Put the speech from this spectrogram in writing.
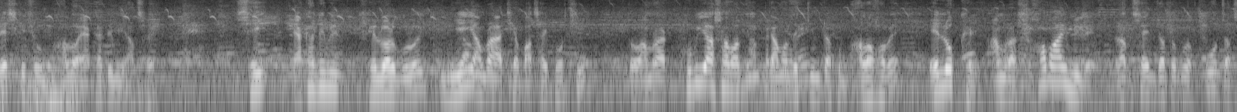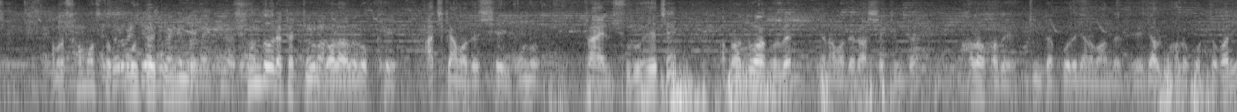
বেশ কিছু ভালো একাডেমি আছে। সেই একাডেমির খেলোয়াড়গুলোই নিয়েই আমরা আজকে বাছাই করছি। তো আমরা খুবই আশাবাদী যে আমাদের টিমটা খুব ভালো হবে। এ লক্ষ্যে আমরা সবাই মিলে রাজশাহীর যতগুলো কোচ আছে, আমরা সমস্ত কোচদেরকে নিয়ে সুন্দর একটা টিম গড়ার লক্ষ্যে আজকে আমাদের সেই অনু ট্রায়াল শুরু হয়েছে। আপনারা দোয়া করবেন যেন আমাদের রাজশাহী টিমটা ভালোভাবে টিমটা করে যেন আমাদের রেজাল্ট ভালো করতে পারি।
